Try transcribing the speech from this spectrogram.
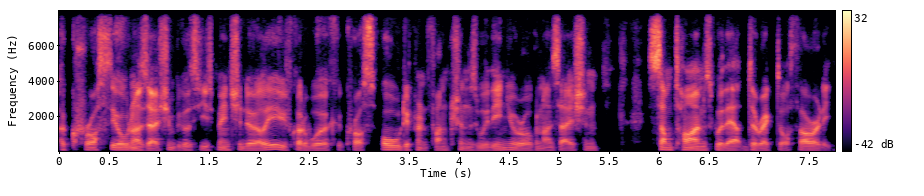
across the organization? Because you've mentioned earlier, you've got to work across all different functions within your organization, sometimes without direct authority.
